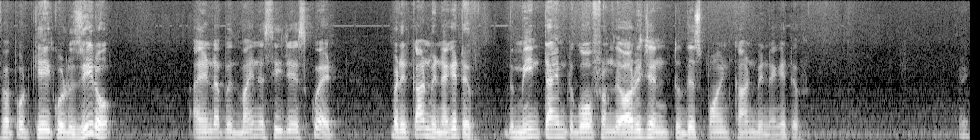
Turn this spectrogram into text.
If I put k equal to 0 I end up with minus Cj squared but it can't be negative the mean time to go from the origin to this point can't be negative right.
